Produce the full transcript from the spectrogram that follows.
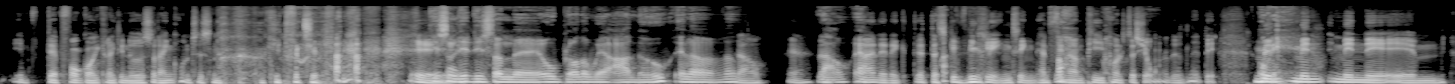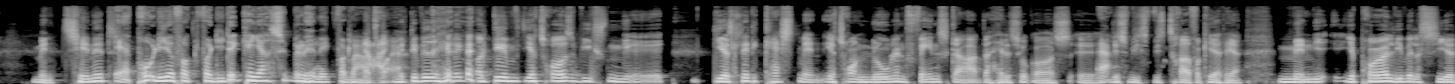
der foregår ikke rigtig noget, så der er ingen grund til sådan at kan fortælle. det er sådan lidt ligesom uh, Oh Brother, Where Are Thou? Eller hvad? Lav. Ja. Lav, ja. Nej, det ikke. Der, der skal virkelig ingenting. Han finder en pige på en station, og det er sådan lidt det. Men, Okay. men, men, øh, men Tenet... Ja, prøv lige at for, fordi det kan jeg simpelthen ikke forklare, tror Nej, jeg. men det ved jeg heller ikke. Og det, jeg tror også, vi sådan, øh, giver os lidt i kast med, jeg tror, Nolan fanskar, der halshugger os, øh, Ja. hvis vi, vi træder forkert her. Men jeg, jeg prøver alligevel at sige, at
